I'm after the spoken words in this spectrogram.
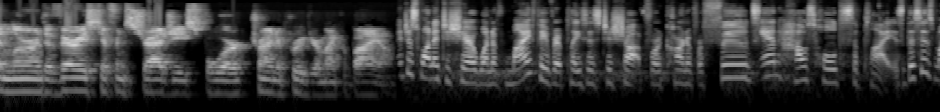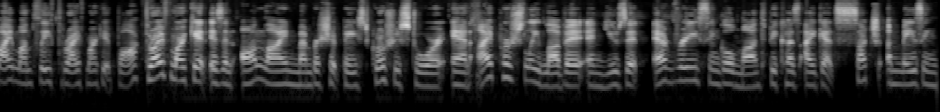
can learn the various different strategies for trying to improve your microbiome. I just wanted to share one of my favorite places to shop for carnivore foods and household supplies. This is my monthly Thrive Market box. Thrive Market is an online membership-based grocery store and I personally love it and use it every single month because I get such amazing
